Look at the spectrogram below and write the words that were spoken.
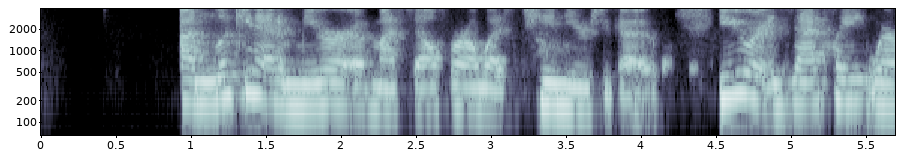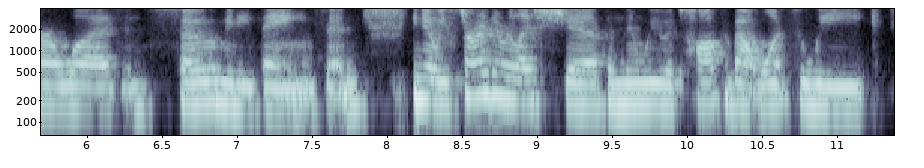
I'm looking at a mirror of myself where I was 10 years ago. You are exactly where I was in so many things. And, you know, we started the relationship and then we would talk about once a week.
